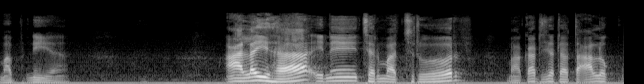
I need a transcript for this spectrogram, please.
Mabni ya. Alaiha ini jar majrur maka dia ada ta'aluk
